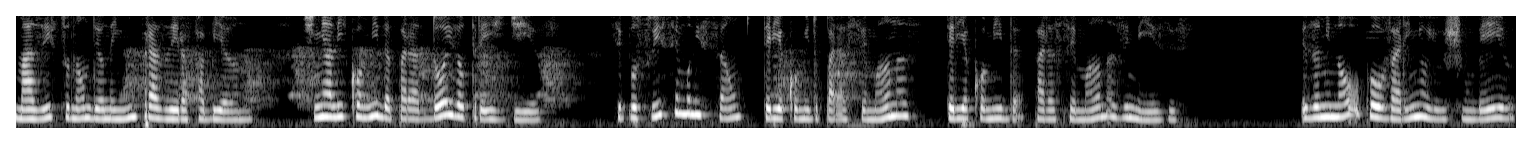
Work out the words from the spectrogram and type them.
mas isto não deu nenhum prazer a Fabiano. Tinha ali comida para dois ou três dias. Se possuísse munição, teria comido para semanas, teria comida para semanas e meses. Examinou o polvarinho e o chumbeiro,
